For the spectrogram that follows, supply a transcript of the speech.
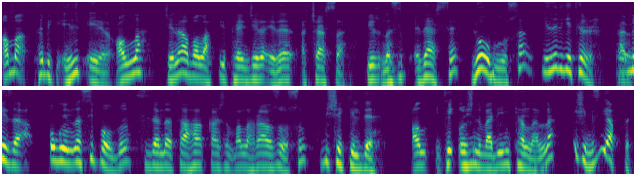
ama tabii ki edip eğlen Allah Cenab-ı Allah bir pencere eder, açarsa, bir nasip ederse, yol bulursa gelir getirir. Ha, bize o gün nasip oldu. Sizden de Taha karşılığında Allah razı olsun. Bir şekilde al, teknolojinin verdiği imkanlarla işimizi yaptık.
